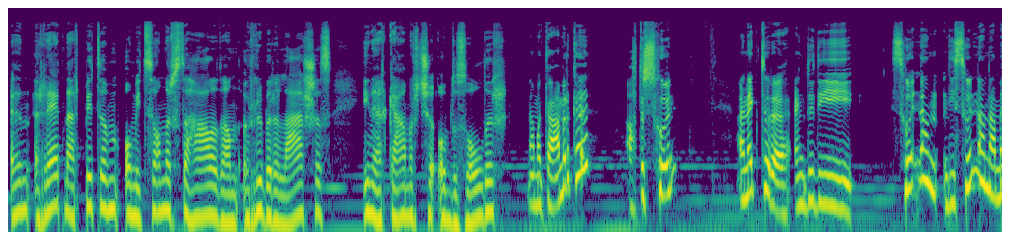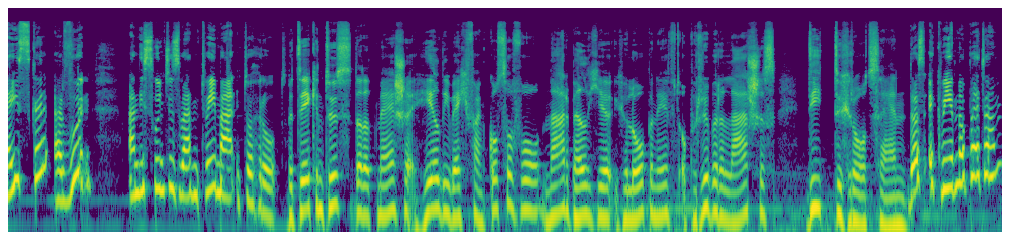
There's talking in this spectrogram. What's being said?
en rijdt naar Pittem om iets anders te halen dan rubberen laarsjes in haar kamertje op de zolder. Naar mijn kamertje, achter schoen. En ik terug. En ik doe die schoen aan, die schoen aan dat meisje, haar voeten. En die schoentjes waren twee maanden te groot. Betekent dus dat het meisje heel die weg van Kosovo naar België gelopen heeft op rubberen laarsjes die te groot zijn. Dus ik weer het hem,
